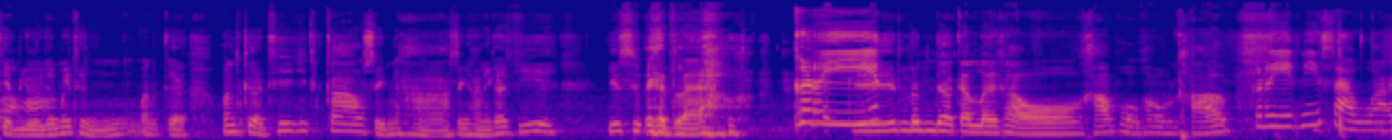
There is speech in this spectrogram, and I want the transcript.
20 อยู่ยังไม่ถึงวันเกิดวันเกิดที่ 29 สิงหาสิงหานี้ก็ที่ 21 แล้วกรีกรีดดรุ่นเดียวกันเลยค่ะโอ้ครับผมขอบคุณครับ กรีดนี่สาววาว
